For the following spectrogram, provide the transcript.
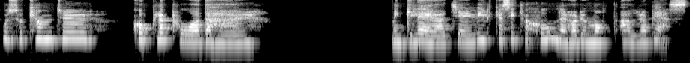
Och så kan du koppla på det här med glädje. I vilka situationer har du mått allra bäst?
